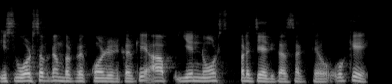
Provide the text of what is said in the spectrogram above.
इस व्हाट्सअप नंबर पर कॉन्टेक्ट करके आप ये नोट्स परचेज कर सकते हो ओके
